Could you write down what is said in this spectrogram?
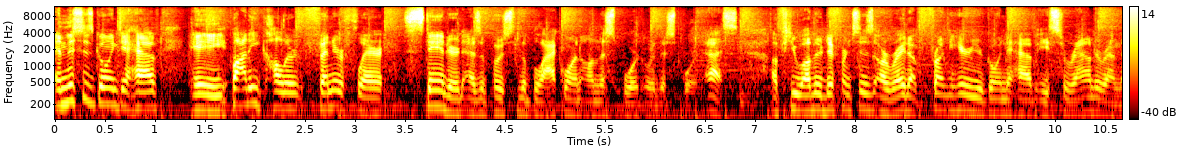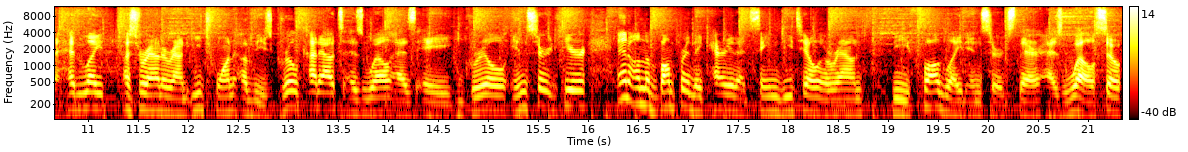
And this is going to have a body color fender flare standard as opposed to the black one on the Sport or the Sport S. A few other differences are right up front here. You're going to have a surround around the headlight, a surround around each one of these grill cutouts, as well as a grill insert here. And on the bumper, they carry that same detail around the fog light inserts there as well. So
